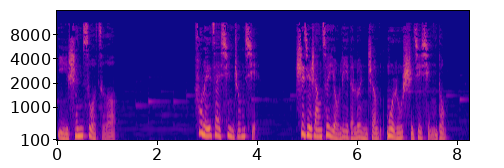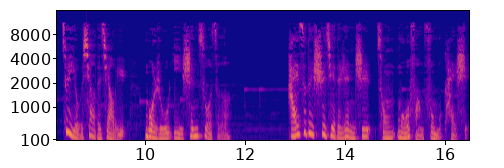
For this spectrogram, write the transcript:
以身作则。傅雷在信中写：“世界上最有力的论证，莫如实际行动；最有效的教育，莫如以身作则。”孩子对世界的认知，从模仿父母开始。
